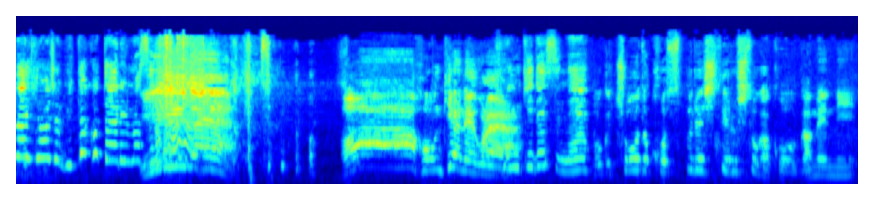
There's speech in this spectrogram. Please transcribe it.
な表情見たことありますいいね。ああ本気やねこれ。本気ですね。僕ちょうどコスプレしてる人がこう画面に。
